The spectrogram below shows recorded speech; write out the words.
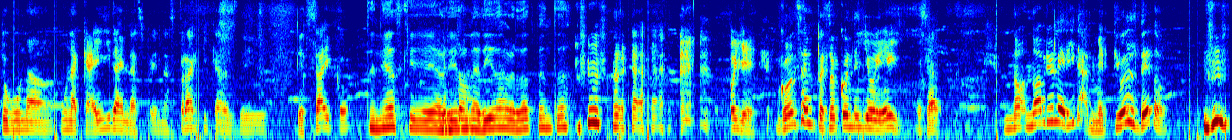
tuvo una, una caída en las, en las prácticas de, de Psycho. Tenías que abrir una herida, ¿verdad, Penta? Oye, Gonza empezó con ello, o sea, no, no abrió la herida, metió el dedo.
